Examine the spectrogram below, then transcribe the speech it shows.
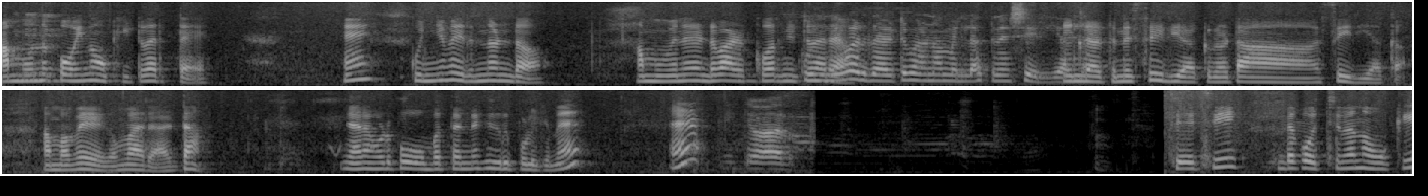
അമ്മൂന്ന് പോയി നോക്കിയിട്ട് വരട്ടെ. ഏ? കുഞ്ഞ് വരുന്നുണ്ടോ? അമ്മൂമ്മനെ രണ്ട് വഴക്ക് പറഞ്ഞിട്ട് വരാം. വലുതായിട്ട് വേണം എല്ലാത്തിനും ശരിയാ എല്ലാത്തിനും ശരിയാക്കണം കേട്ടോ. ആ ശരിയാക്കാം. അമ്മ വേഗം വരാട്ടാ ഞാൻ അങ്ങോട്ട് പോകുമ്പോ തന്നെ കീറി പൊളിക്കണേ. ഏ? ചേച്ചി എന്റെ കൊച്ചിനെ നോക്കി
